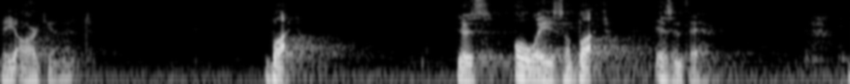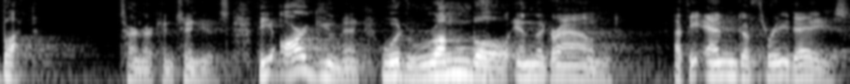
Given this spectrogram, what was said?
the argument. But, there's always a but. isn't there? But, Turner continues, the argument would rumble in the ground at the end of three days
